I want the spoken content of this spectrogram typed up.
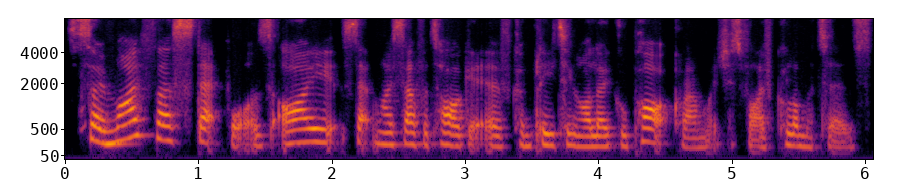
So my first step was I set myself a target of completing our local park run, which is five kilometres.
